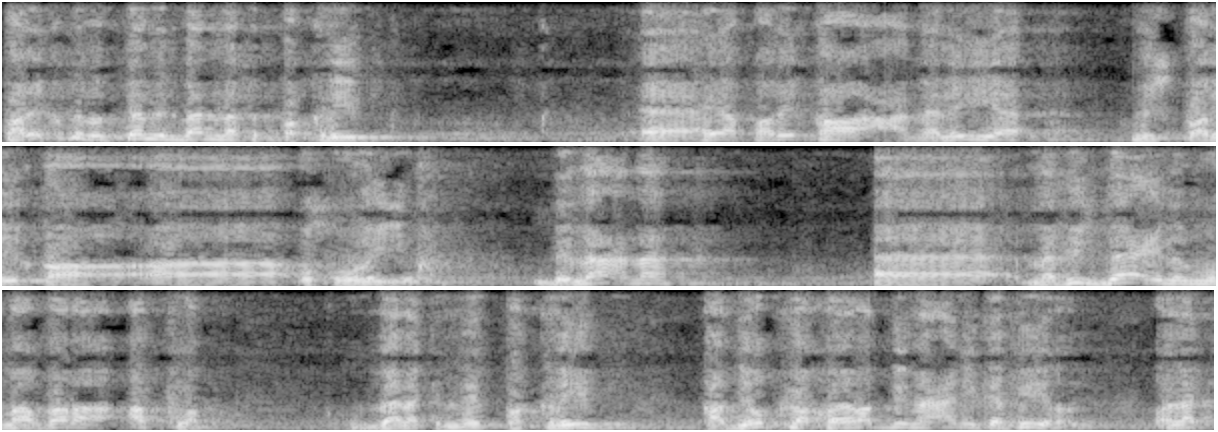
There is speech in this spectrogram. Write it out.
طريقة الأستاذ البنا في التقريب آه، هي طريقة عملية مش طريقة آه، أصولية. بمعنى آه، مفيش داعي للمناظرة أصلا. بالك إن التقريب قد يطلق ويرد بمعاني كثيرة. ولك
